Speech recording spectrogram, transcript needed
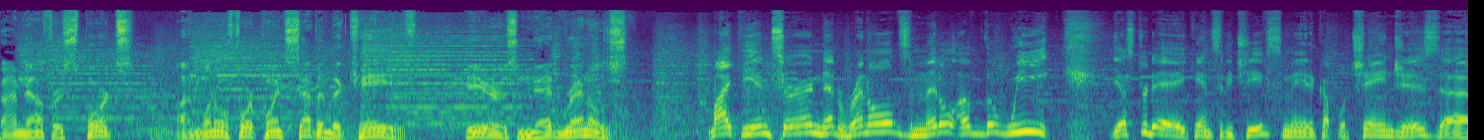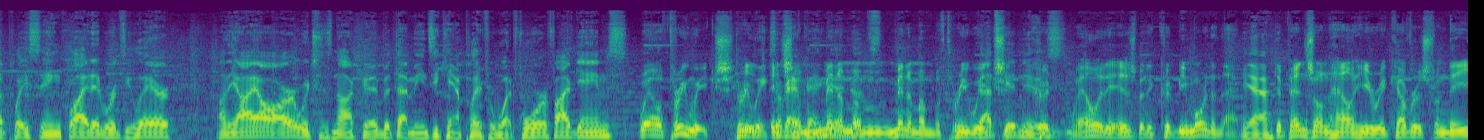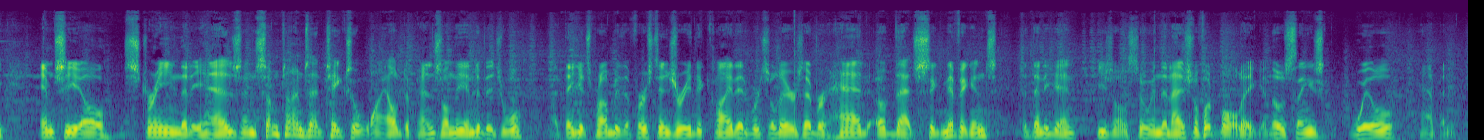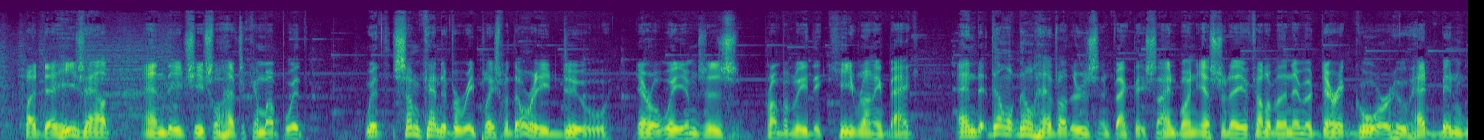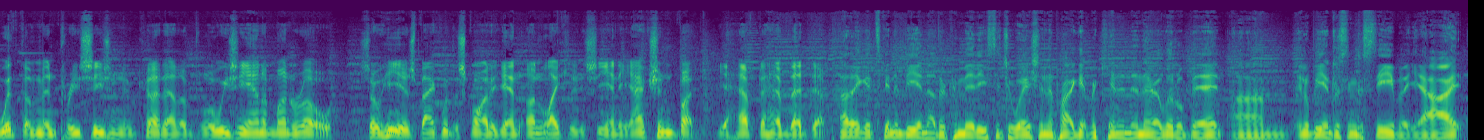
Time now for sports on 104.7 The Cave. Here's Ned Reynolds. Mike, the intern, Ned Reynolds, middle of the week. Yesterday, Kansas City Chiefs made a couple changes, uh, placing Clyde Edwards Helaire on the IR, which is not good, but that means he can't play for what, four or five games? Well, three weeks. Three It- weeks. It's Okay, a okay, minimum minimum of three weeks. That's good It news. Could, well, it is, but it could be more than that. Yeah. Depends on how he recovers from the MCL strain that he has, and sometimes that takes a while. Depends on the individual. I think it's probably the first injury that Clyde Edwards-Helaire's ever had of that significance. But then again, he's also in the National Football League, and those things will happen. But uh, he's out, and the Chiefs will have to come up with with some kind of a replacement. They already do. Darrel Williams is probably the key running back, and they'll they'll have others. In fact, they signed one yesterday, a fellow by the name of Derrick Gore, who had been with them in preseason and cut out of Louisiana Monroe. So he is back with the squad again. Unlikely to see any action, but you have to have that depth. I think it's going to be another committee situation. They'll probably get McKinnon in there a little bit. Um, it'll be interesting to see, but yeah, I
